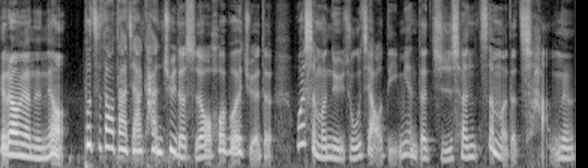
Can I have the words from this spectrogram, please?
看到没有呢？不知道大家看剧的时候会不会觉得，为什么女主角里面的职称这么的长呢？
